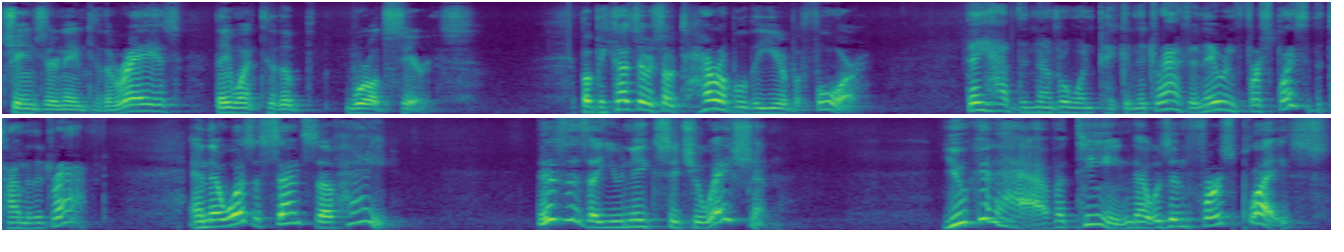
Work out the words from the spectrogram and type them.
changed their name to the Rays. They went to the World Series. But because they were so terrible the year before, they had the number one pick in the draft, and they were in first place at the time of the draft. And there was a sense of, hey, this is a unique situation. You could have a team that was in first place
